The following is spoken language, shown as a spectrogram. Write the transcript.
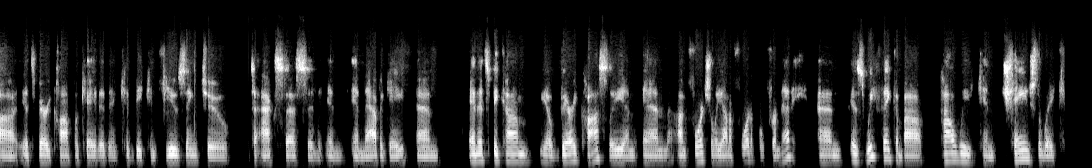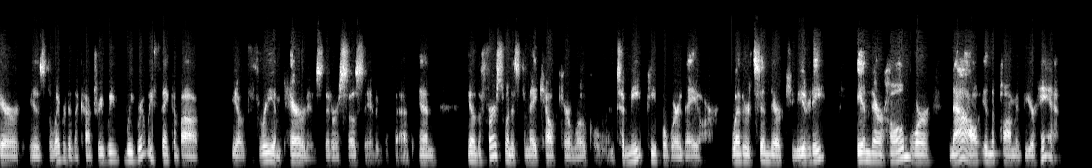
uh, it's very complicated and can be confusing to to access and, and and navigate and and it's become you know very costly and and unfortunately unaffordable for many. And as we think about how we can change the way care is delivered in the country, we we really think about you know three imperatives that are associated with that and you know the first one is to make healthcare local and to meet people where they are whether it's in their community in their home or now in the palm of your hand.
